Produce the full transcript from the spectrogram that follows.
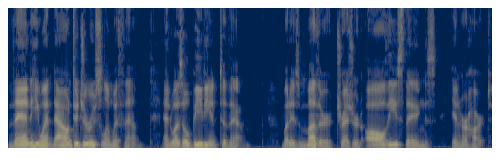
Then he went down to Jerusalem with them and was obedient to them. But his mother treasured all these things in her heart.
